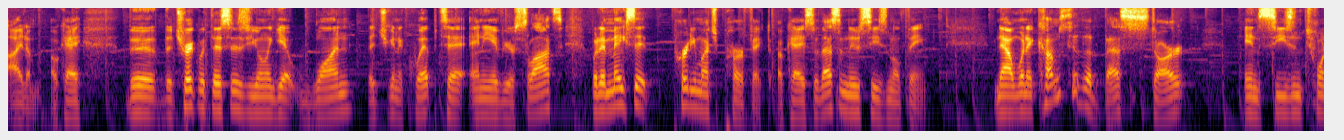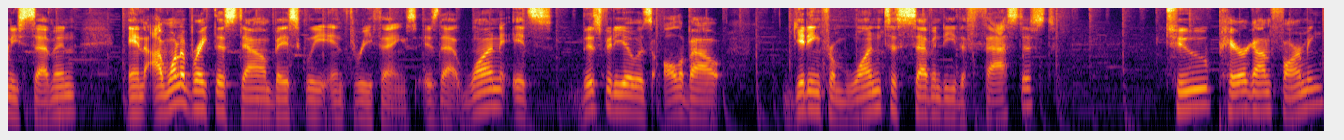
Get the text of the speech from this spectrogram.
item. Okay. The, the trick with this is you only get one that you can equip to any of your slots, but it makes it pretty much perfect. Okay. So that's a new seasonal theme. Now, when it comes to the best start, in season 27 and I want to break this down basically in three things is that one it's this video is all about getting from 1 to 70 the fastest two paragon farming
